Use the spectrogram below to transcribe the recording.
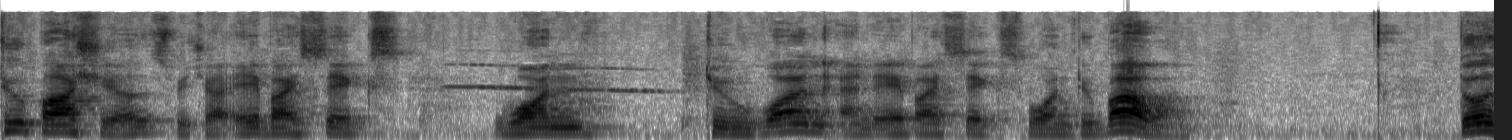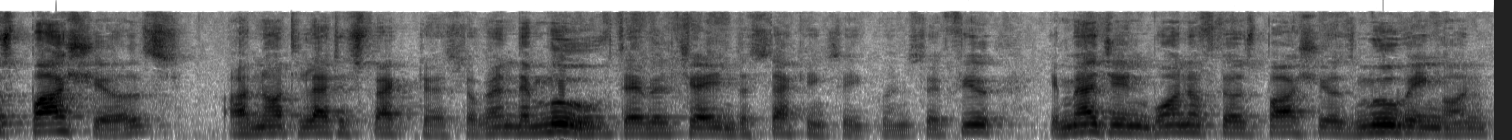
two partials which are a by 6 1 2 1 and a by 6 1 2 bar 1 those partials are not lattice vectors so when they move they will change the stacking sequence so if you imagine one of those partials moving on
